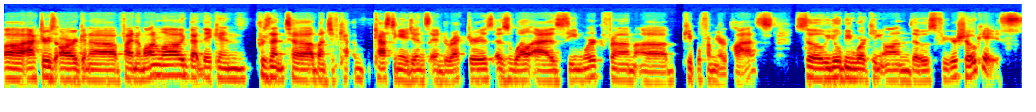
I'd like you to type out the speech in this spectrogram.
uh, actors are gonna find a monologue that they can present to a bunch of ca- casting agents and directors, as well as scene work from uh, people from your class. So you'll be working on those for your showcase.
